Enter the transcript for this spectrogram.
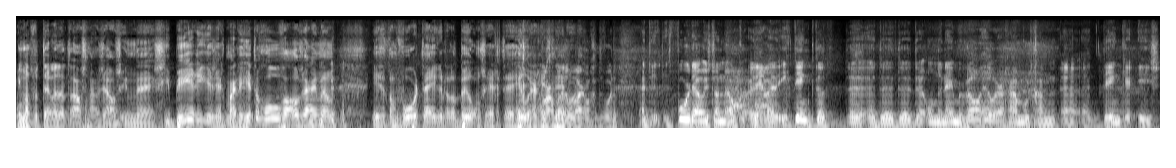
iemand vertellen dat als nou zelfs in eh, Siberië zeg maar, de hittegolven al zijn, dan is het een voorteken dat het bij ons echt eh, heel erg warm heel warm gaat worden. Het, het voordeel is dan ook, nee, maar ik denk dat de, de, de, de ondernemer wel heel erg aan moet gaan eh, denken is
